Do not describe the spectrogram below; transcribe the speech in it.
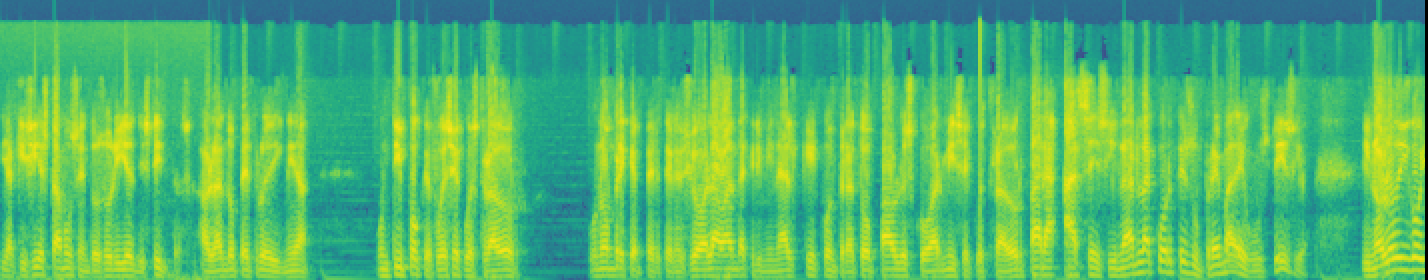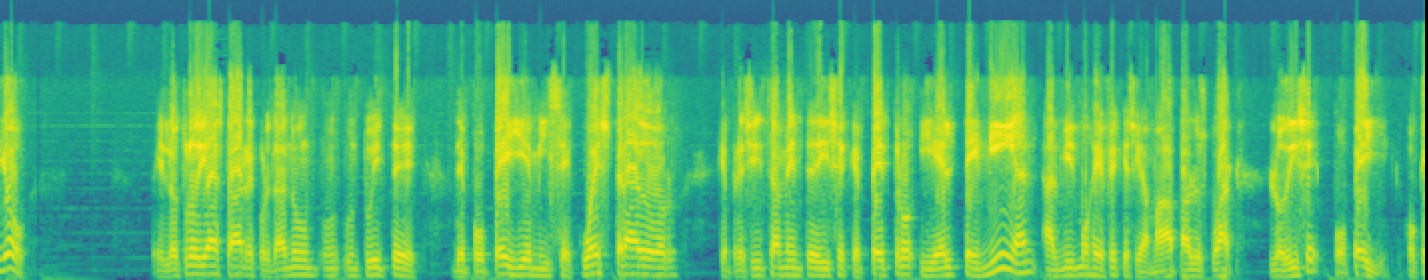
Y aquí sí estamos en dos orillas distintas, hablando Petro de dignidad. Un tipo que fue secuestrador, un hombre que perteneció a la banda criminal que contrató Pablo Escobar, mi secuestrador, para asesinar la Corte Suprema de Justicia. Y no lo digo yo. El otro día estaba recordando un, tuit de, de Popeye, mi secuestrador, que precisamente dice que Petro y él tenían al mismo jefe que se llamaba Pablo Escobar. Lo dice Popeye, ¿ok?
